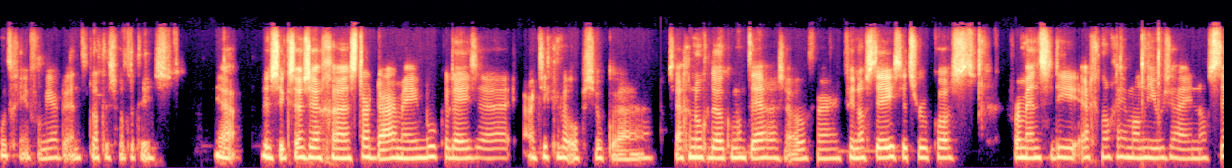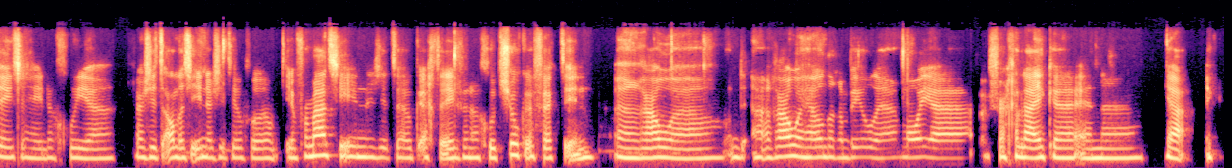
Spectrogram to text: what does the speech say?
goed geïnformeerd bent. Dat is wat het is. Ja, dus ik zou zeggen, start daarmee. Boeken lezen, artikelen opzoeken. Er zijn genoeg documentaires over. Ik vind nog steeds de True Cost voor mensen die echt nog helemaal nieuw zijn, nog steeds een hele goede. Daar zit alles in, er zit heel veel informatie in. Er zit ook echt even een goed shock-effect in. Een rauwe, rauwe, heldere beelden, mooie vergelijken. En uh, ja, ik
